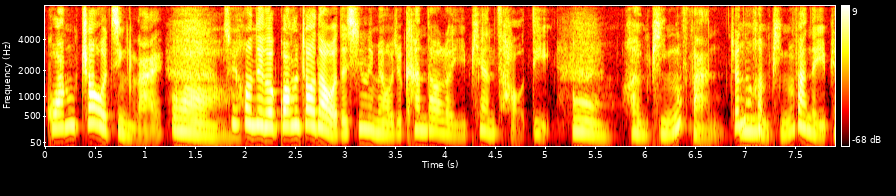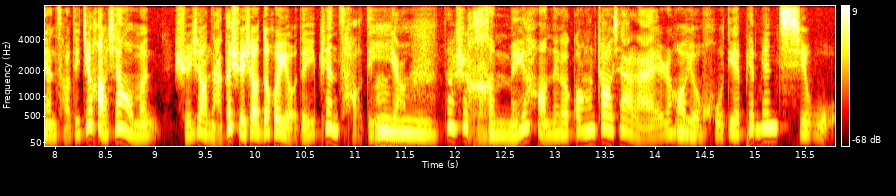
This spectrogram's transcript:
光照进来哇，最后那个光照到我的心里面，我就看到了一片草地，嗯，很平凡，真的很平凡的一片草地，就好像我们学校哪个学校都会有的一片草地一样，但是很美好，那个光照下来，然后有蝴蝶翩翩起舞，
